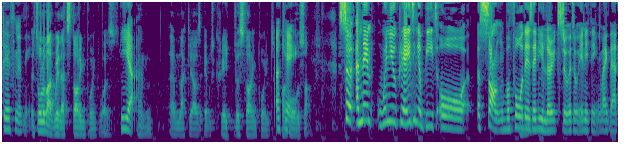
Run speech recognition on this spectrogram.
Definitely. it's all about where that starting point was, Yeah. and um, luckily I was able to create the starting point Okay. on all the songs. So, and then when you're creating a beat or a song before there's any lyrics to it or anything like that,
